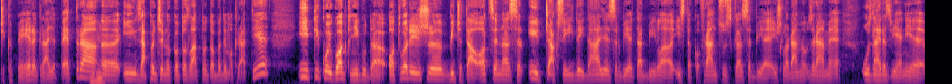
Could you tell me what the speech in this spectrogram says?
Čikapere, kralja Petra mm -hmm. e, i zapamćeno kao to zlatno doba demokratije. I ti koju god knjigu da otvoriš, e, bit će ta ocena i čak se ide i dalje. Srbija je tad bila istako Francuska, Srbija je išla rame uz rame uz najrazvijenije e,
